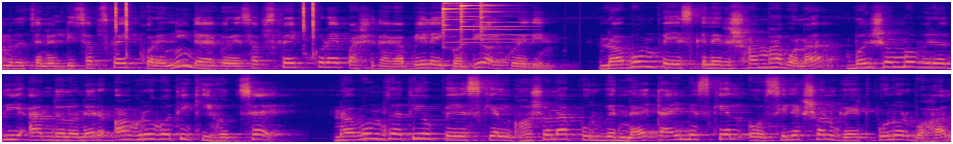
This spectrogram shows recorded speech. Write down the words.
আমাদের চ্যানেলটি সাবস্ক্রাইব করেননি, দয়া করে সাবস্ক্রাইব করে পাশে থাকা বেল আইকনটি অল করে দিন। নবম পে স্কেলের সম্ভাবনা, বৈষম্য বিরোধী আন্দোলনের অগ্রগতি কি হচ্ছে? নবম জাতীয় পে স্কেল ঘোষণা পূর্বের ন্যায় টাইম স্কেল ও সিলেকশন গ্রেড পুনর্বহাল।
